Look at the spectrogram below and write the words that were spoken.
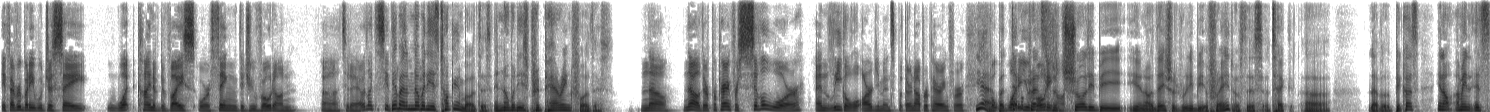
If everybody would just say, "What kind of device or thing did you vote on uh, today?" I would like to see. Yeah, but nobody is talking about this, and nobody is preparing for this. No, no, they're preparing for civil war and legal arguments, but they're not preparing for. Yeah, but, but what Democrats are you voting should on? surely be, you know, they should really be afraid of this attack. Uh, level because you know i mean it's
